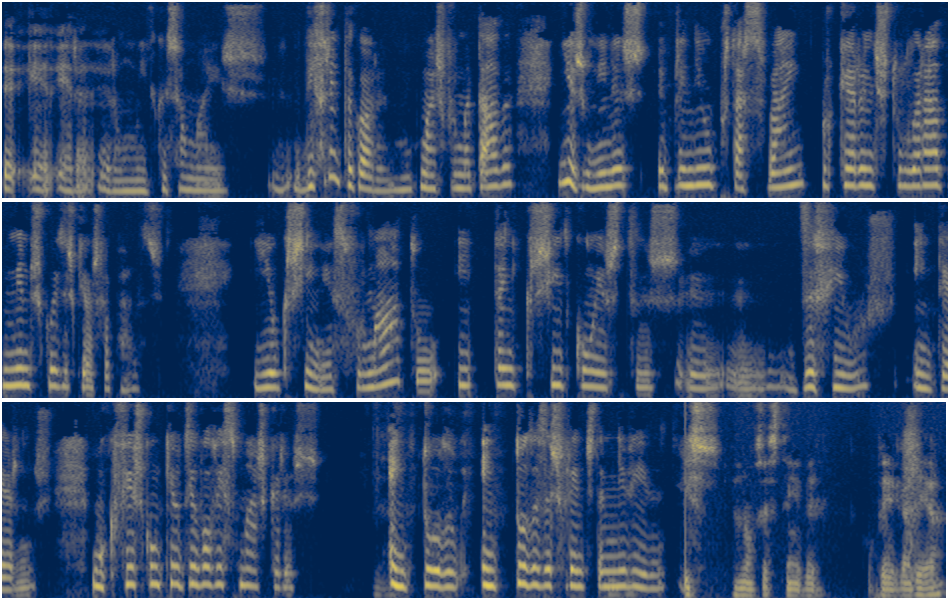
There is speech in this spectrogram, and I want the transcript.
eh, era, era uma educação mais diferente agora, muito mais formatada, e as meninas aprendiam a portar-se bem porque era-lhes tolerado menos coisas que aos rapazes. E eu cresci nesse formato e tenho crescido com estes uh, desafios internos, o que fez com que eu desenvolvesse máscaras em, todo, em todas as frentes da minha vida. Isso, eu não sei se tem a ver o PHDA,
